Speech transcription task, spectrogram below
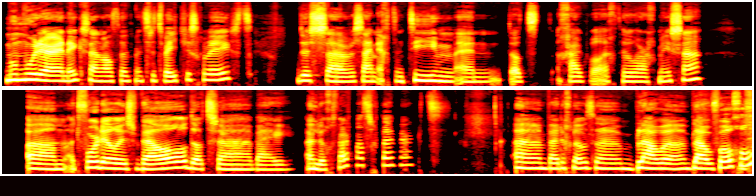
mijn moeder en ik zijn altijd met z'n tweetjes geweest. Dus uh, we zijn echt een team en dat ga ik wel echt heel erg missen. Um, het voordeel is wel dat ze bij een luchtvaartmaatschappij werkt. Uh, bij de grote blauwe, blauwe vogel.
